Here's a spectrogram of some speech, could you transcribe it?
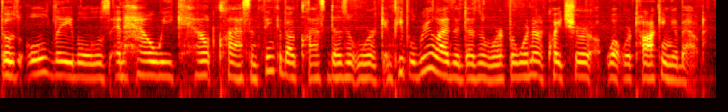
those old labels and how we count class and think about class doesn't work, and people realize it doesn't work, but we're not quite sure what we're talking about.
